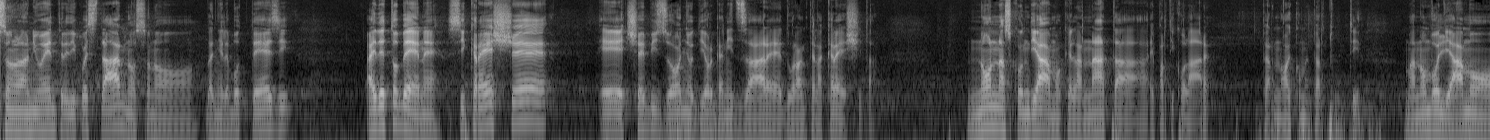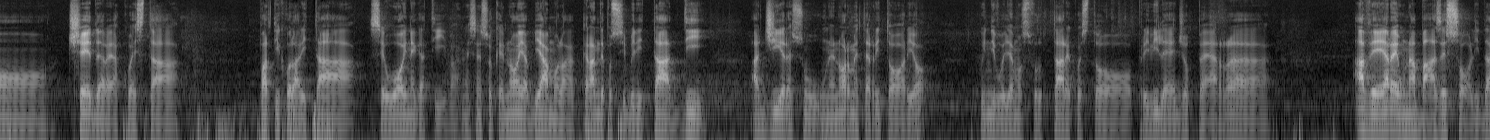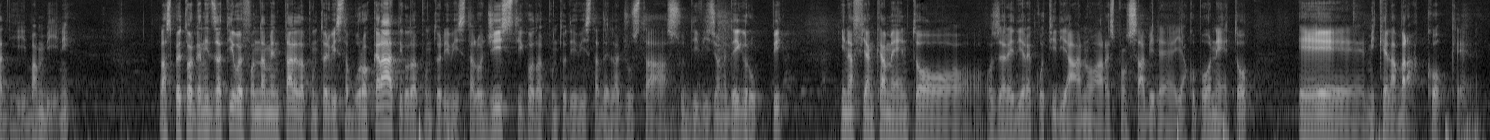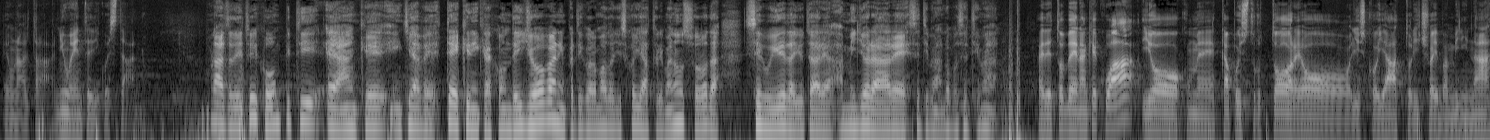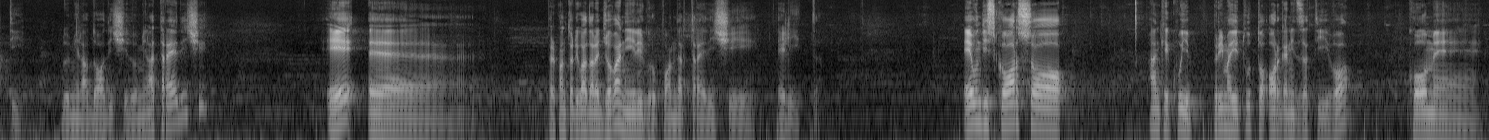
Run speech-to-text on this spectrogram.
Sono la new entry di quest'anno, sono Daniele Bottesi. Hai detto bene, si cresce e c'è bisogno di organizzare durante la crescita. Non nascondiamo che l'annata è particolare, per noi come per tutti, ma non vogliamo cedere a questa particolarità, se vuoi, negativa, nel senso che noi abbiamo la grande possibilità di agire su un enorme territorio, quindi vogliamo sfruttare questo privilegio per eh, avere una base solida di bambini. L'aspetto organizzativo è fondamentale dal punto di vista burocratico, dal punto di vista logistico, dal punto di vista della giusta suddivisione dei gruppi, in affiancamento, oserei dire quotidiano, al responsabile Jacopo Oneto e Michela Bracco, che è un'altra new entry di quest'anno. Un altro dei tuoi compiti è anche in chiave tecnica con dei giovani, in particolar modo gli scoiattoli, ma non solo, da seguire, da aiutare a migliorare settimana dopo settimana. Hai detto bene anche qua, io come capo istruttore ho gli scoiattoli, cioè i bambini nati 2012-2013 e eh, per quanto riguarda le giovanili il gruppo Under 13 Elite. È un discorso anche qui prima di tutto organizzativo come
